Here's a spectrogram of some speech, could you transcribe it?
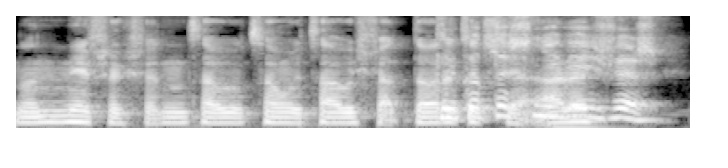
No nie wszechświat, no cały, cały, cały świat, teoretycznie. Tylko też nie ale... wiesz, wiesz,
